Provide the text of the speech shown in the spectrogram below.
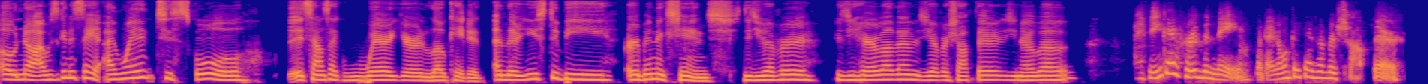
Oh no, I was gonna say I went to school. It sounds like where you're located, and there used to be Urban Exchange. Did you ever? Did you hear about them? Did you ever shop there? Did you know about? I think I've heard the name, but I don't think I've ever shopped there.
